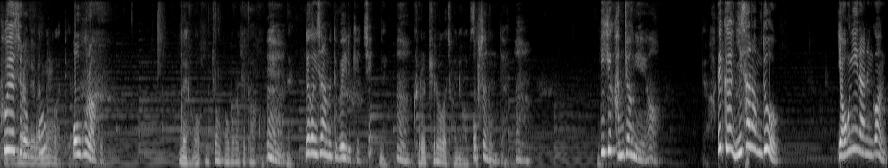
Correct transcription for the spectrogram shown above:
후회스럽고 네 맞는 것 같아요. 억울하고. 네, 어, 좀 억울하기도 하고. 네. 네. 내가 이 사람한테 왜 이렇게 했지? 네. 어, 그럴 필요가 전혀 없었고. 없었는데. 어. 이게 감정이에요. 그러니까 이 사람도 영이라는 건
